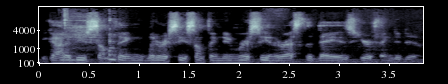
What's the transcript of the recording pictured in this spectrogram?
You got to do something literacy, something numeracy, and the rest of the day is your thing to do.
